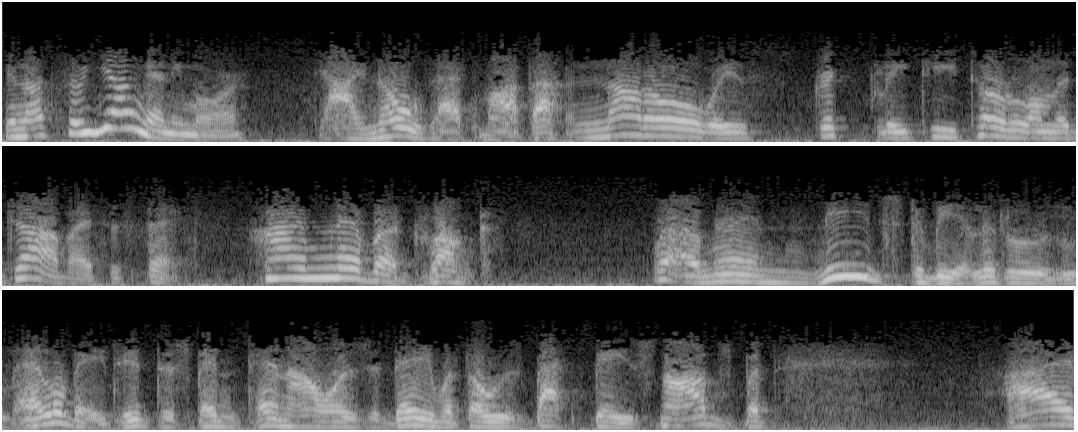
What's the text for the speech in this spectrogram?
You're not so young anymore. I know that, Martha. Not always strictly teetotal on the job, I suspect. I'm never drunk. Well, a man needs to be a little elevated to spend ten hours a day with those back bay snobs, but I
